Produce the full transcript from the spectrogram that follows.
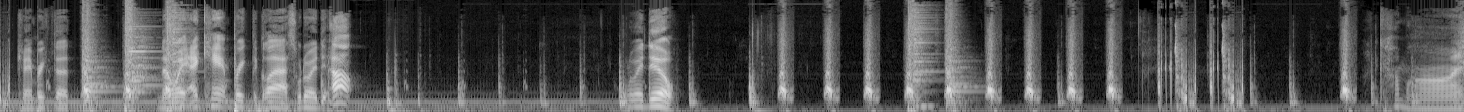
Can I break the... No, wait, I can't break the glass. What do I do? Oh! What do I do? Come on.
